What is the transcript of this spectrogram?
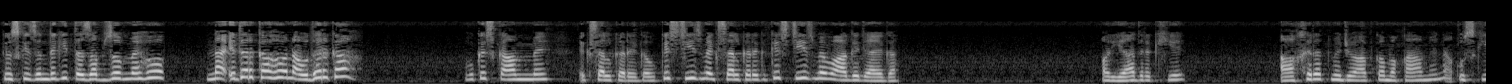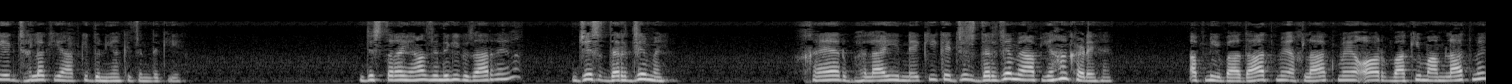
کہ اس کی زندگی تزبزب میں ہو، نہ ادھر کا ہو، نہ ادھر کا، وہ کس کام میں؟ ایکسل کرے گا، وہ کس چیز میں ایکسل کرے گا، کس چیز میں وہ آگے جائے گا؟ اور یاد رکھیے، آخرت میں جو آپ کا مقام ہے نا، اس کی ایک جھلک یہ آپ کی دنیا کی زندگی ہے۔ جس طرح یہاں زندگی گزار رہے ہیں نا، جس درجے میں، خیر، بھلائی، نیکی کے جس درجے میں آپ یہاں کھڑے ہیں، اپنی عبادات میں، اخلاق میں اور باقی معاملات میں،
